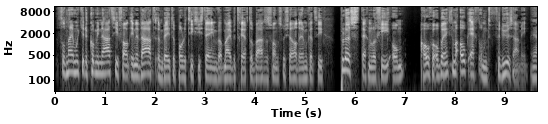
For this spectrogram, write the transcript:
volgens mij moet je de combinatie van inderdaad een beter politiek systeem, wat mij betreft op basis van de sociaaldemocratie, plus technologie om hoge opbrengsten, maar ook echt om verduurzaming. Ja,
